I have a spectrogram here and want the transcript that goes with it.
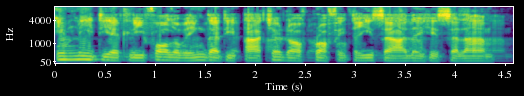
immediately following the departure of Prophet Isa alayhi salam.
